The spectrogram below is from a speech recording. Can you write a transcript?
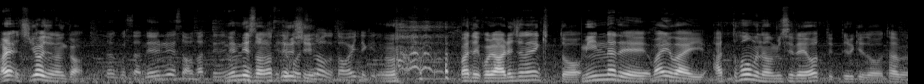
あれ？違うじゃんなんか。なんかさ年齢差上がってね。年齢差上がってるし。こっちの方が可愛いんだけど、うん。待ってこれあれじゃない？きっと。みんなでワイワイアットホームなお店だよって言ってるけど多分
